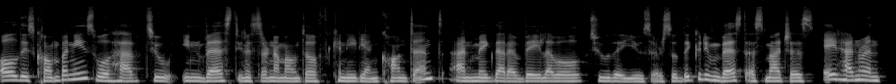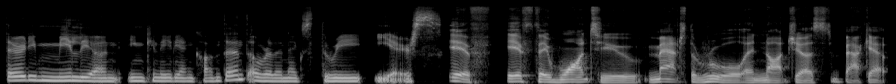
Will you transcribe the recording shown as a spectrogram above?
all these companies will have to invest in a certain amount of Canadian content and make that available to the user. So they could invest as much as 830 million in Canadian content over the next three years. If if they want to match the rule and not just back out.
